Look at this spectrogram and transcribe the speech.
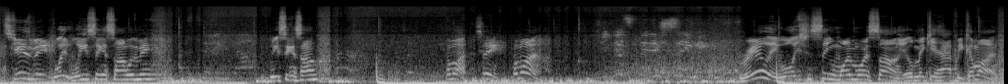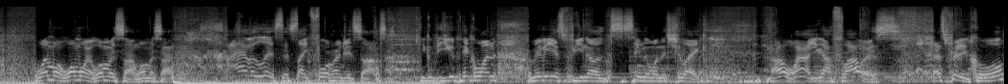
Excuse me, will, will you sing a song with me? Will you sing a song? Come on, sing. Come on. She just finished singing. Really? Well, you should sing one more song. It'll make you happy. Come on. One more, one more, one more song, one more song. I have a list. It's like 400 songs. You can, you can pick one, or maybe just, you know, sing the one that you like. Oh, wow. You got flowers. That's pretty cool.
